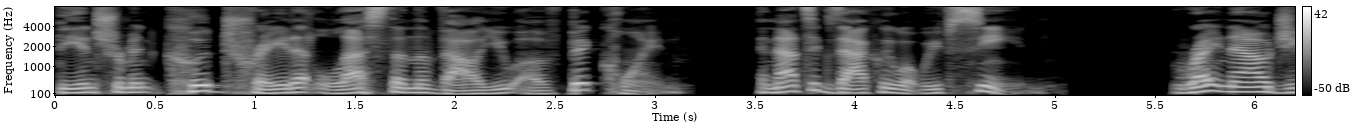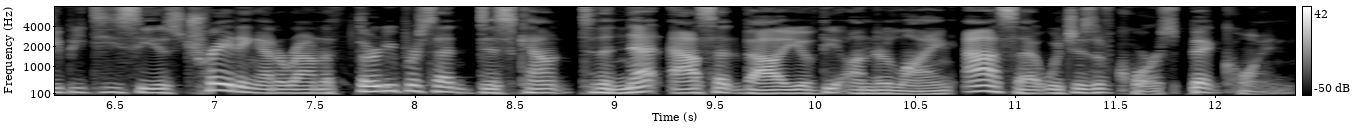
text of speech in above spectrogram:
the instrument could trade at less than the value of Bitcoin. And that's exactly what we've seen. Right now, GBTC is trading at around a 30% discount to the net asset value of the underlying asset, which is, of course, Bitcoin.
